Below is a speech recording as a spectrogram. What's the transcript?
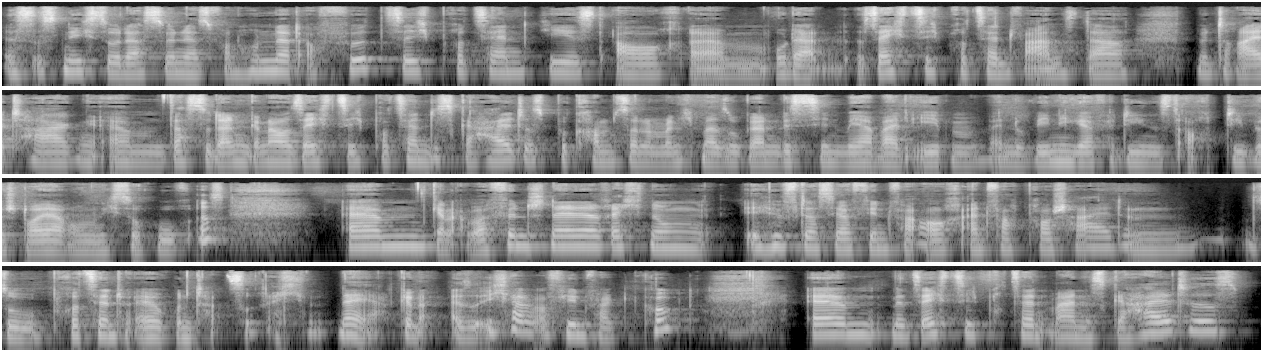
es ist nicht so, dass du jetzt von 100 auf 40 Prozent gehst, auch ähm, oder 60 Prozent waren es da mit drei Tagen, ähm, dass du dann genau 60 Prozent des Gehaltes bekommst, sondern manchmal sogar ein bisschen mehr, weil eben, wenn du weniger verdienst, auch die Besteuerung nicht so hoch ist. Ähm, genau, aber für eine schnelle Rechnung hilft das ja auf jeden Fall auch einfach pauschal dann so prozentuell runterzurechnen. Naja, genau. Also ich habe auf jeden Fall geguckt, ähm, mit 60 Prozent meines Gehaltes,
